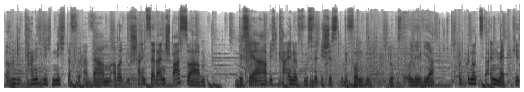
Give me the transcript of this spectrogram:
irgendwie kann ich mich nicht dafür erwärmen, aber du scheinst ja deinen Spaß zu haben. Bisher habe ich keine Fußfetischisten gefunden, gluckste Olivia und benutzte ein Medkit,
